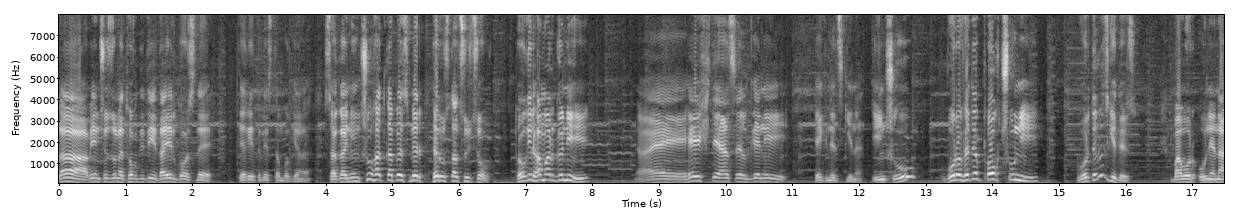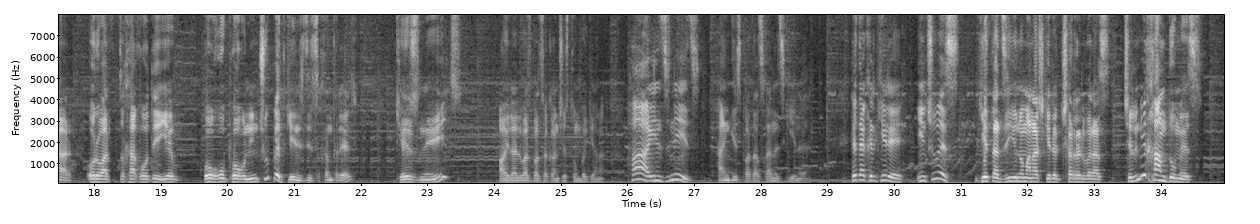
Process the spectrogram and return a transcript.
Լավ, ինչ ուզում է թող դիտի, դա իր գործն է տեղի տվեց Թմբոկյանը։ Սակայն ինչու հատկապես մեր հերոստացույցով։ Թող իր համար գնի։ Այ, հեշտ է ասել գնի, հեգնեց կինը։ Ինչու։ Որովհետև փող չունի։ Որտեղից գիտես։ Բա որ ունենար օրվա ծխախոտի եւ օղու փողն ինչու պետք է ինձնից խնդրեր։ Քեզնից։ Այլալված բացականչեց Թմբոկյանը։ Հա, ինձնից, հանգիստ պատասխանեց կինը։ Հետաքրքիր է, ինչու ես գետաձիյուն ման աչքերը չռել վրաս, չլինի խանդում ես։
